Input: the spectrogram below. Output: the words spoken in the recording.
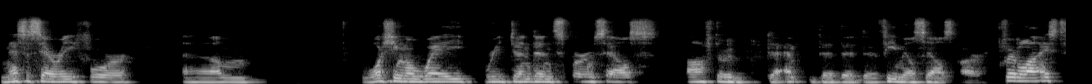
necessary for um, washing away redundant sperm cells after the, the, the, the female cells are fertilized.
